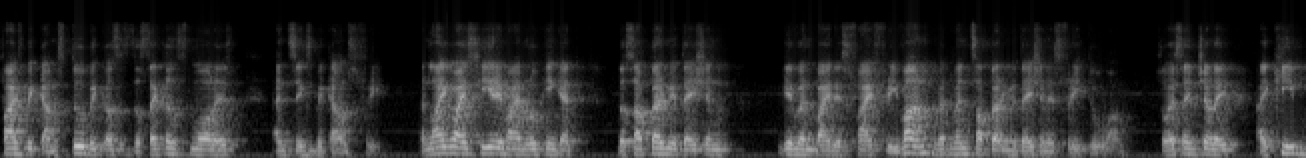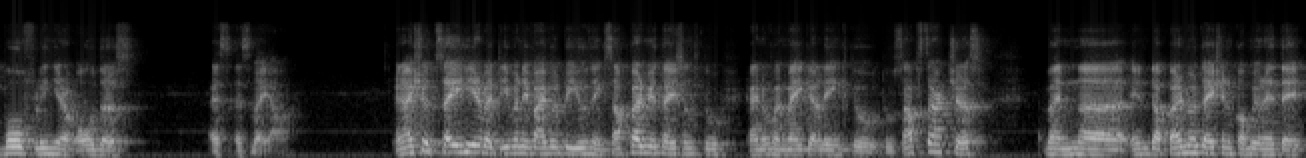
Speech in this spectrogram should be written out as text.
Five becomes two because it's the second smallest, and six becomes three. And likewise here, if I'm looking at the subpermutation given by this 531, but when subpermutation is 321. So essentially, I keep both linear orders as, as they are. And I should say here that even if I will be using subpermutations to kind of make a link to, to substructures, when uh, in the permutation community,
